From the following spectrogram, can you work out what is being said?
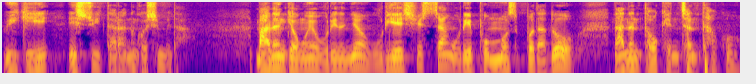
위기일 수 있다라는 것입니다. 많은 경우에 우리는요, 우리의 실상, 우리의 본 모습보다도 나는 더 괜찮다고,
